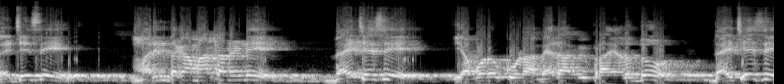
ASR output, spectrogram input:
దయచేసి మరింతగా మాట్లాడండి. దయచేసి ఎవరు కూడా భేదాభిప్రాయాలొద్దు దయచేసి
